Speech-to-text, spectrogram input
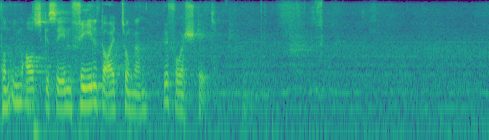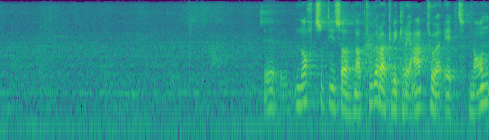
von ihm aus gesehen Fehldeutungen bevorsteht. Äh, noch zu dieser Natura qui creatur et non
